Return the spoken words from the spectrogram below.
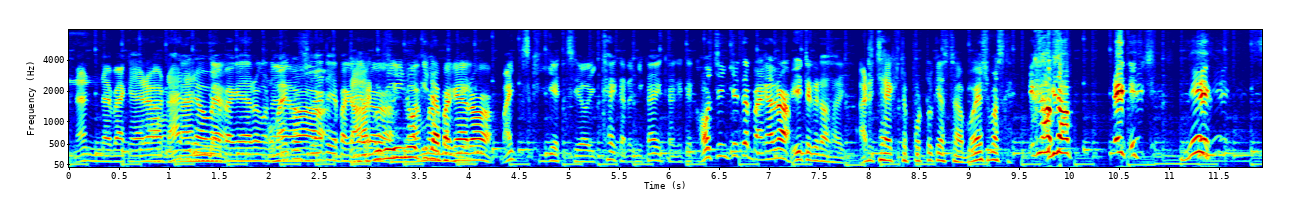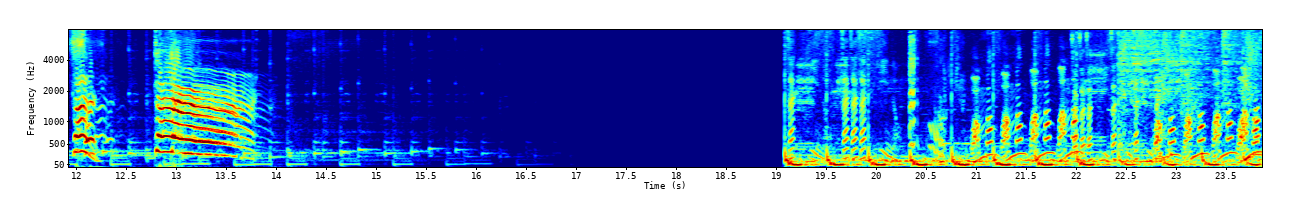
イなんだバカ野郎なんだお前バカ野郎お前こそなんだバカ野郎ダブル猪木だバカ野郎毎月月曜1回から2回かけて更新中だバカ野郎。言ってください。あれたやきとポッドキャストは燃やしますか。らくぞいくぞ1 2 3ダーン。ザッキーのザザッキーのワンマンワンマンワンマンワンマンザッキーザッキーザッキーワンマンワンマンワンマンワンマンワン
